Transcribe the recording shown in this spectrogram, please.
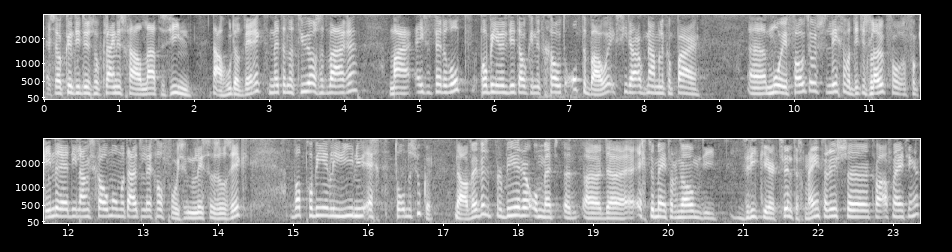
En zo kunt u dus op kleine schaal laten zien nou, hoe dat werkt met de natuur als het ware. Maar even verderop proberen we dit ook in het grote op te bouwen. Ik zie daar ook namelijk een paar uh, mooie foto's liggen. Want dit is leuk voor, voor kinderen die langskomen om het uit te leggen. Of voor journalisten zoals ik. Wat proberen jullie hier nu echt te onderzoeken? Nou, wij willen proberen om met uh, de echte metronoom... die drie keer 20 meter is uh, qua afmetingen...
